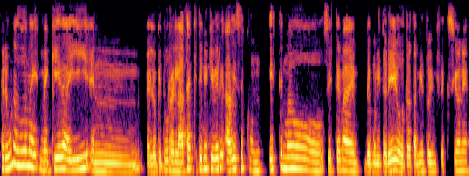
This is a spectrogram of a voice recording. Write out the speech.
Pero una duda me, queda ahí en, lo que tú relatas, que tiene que ver a veces con este nuevo sistema de, monitoreo o tratamiento de infecciones.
